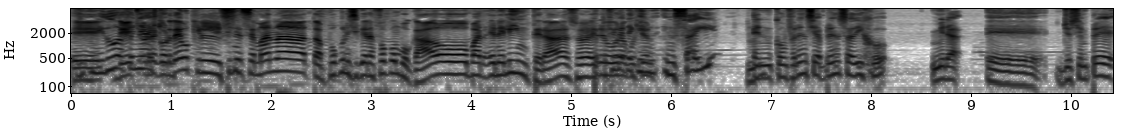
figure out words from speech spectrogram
Eh, Mi duda, de hecho, Peña, recordemos que el fin de semana tampoco ni siquiera fue convocado para- en el Inter. ¿ah? Eso Pero fíjate que Inzaghi ¿Mm? en conferencia de prensa dijo, mira, eh, yo siempre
